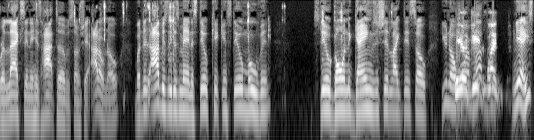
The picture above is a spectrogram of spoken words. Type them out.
relaxing in his hot tub or some shit. I don't know, but this, obviously, this man is still kicking, still moving, still going to games and shit like this. So you know, Warren Buffett, money. yeah, he's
